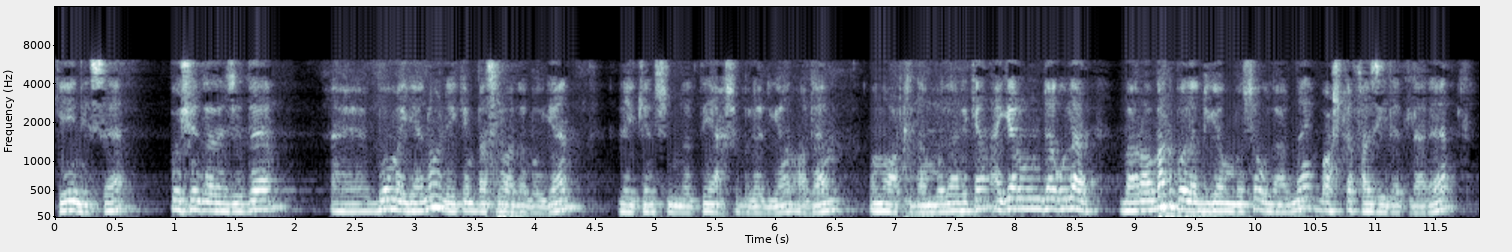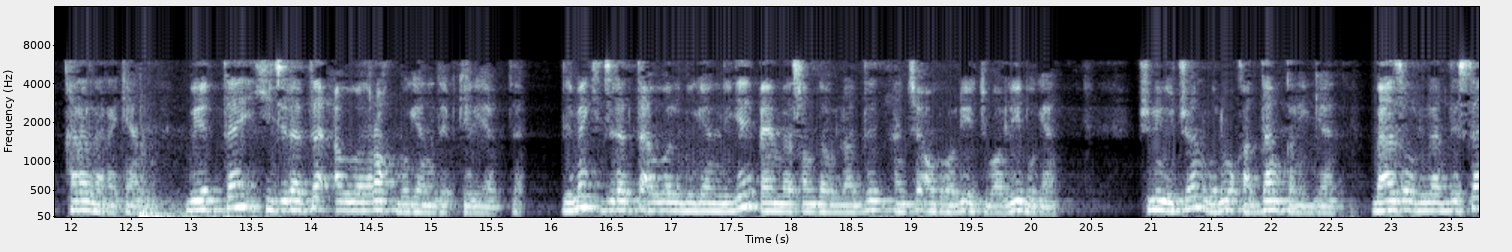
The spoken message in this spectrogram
Keyin esa o'sha darajada e, bo'lmaganu lekin pastroqda bo'lgan lekin sunnatni yaxshi biladigan odam uni ortidan bo'lar ekan. Agar unda ular barobar bo'ladigan bo'lsa ularni boshqa fazilatlari qaralar ekan. Bu yerda hijrati avvalroq bo'lgani deb kelyapti. Demak hijratda avval bo'lganligi payg'ambar alayhisalom davrlarida ancha obro'li e'tiborli bo'lgan. Shuning uchun buni muqaddam qilingan. Ba'zi o'rinlarda esa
